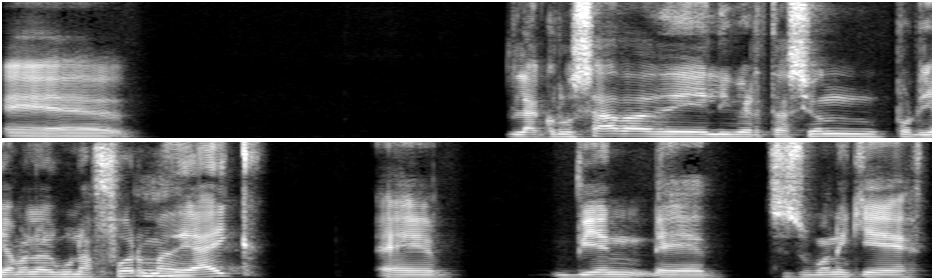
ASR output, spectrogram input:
eh, la cruzada de libertación, por llamarlo de alguna forma, de Ike, eh, bien, eh, se supone que es,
